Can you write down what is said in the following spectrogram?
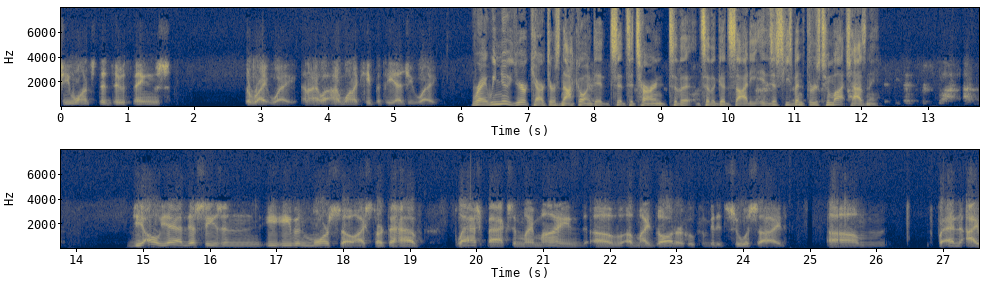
she wants to do things the right way, and I I want to keep it the edgy way. Ray, we knew your character is not going to, to to turn to the to the good side. He just he's been through too much, hasn't he? Yeah, oh yeah, and this season e- even more so. I start to have flashbacks in my mind of of my daughter who committed suicide, um, and I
